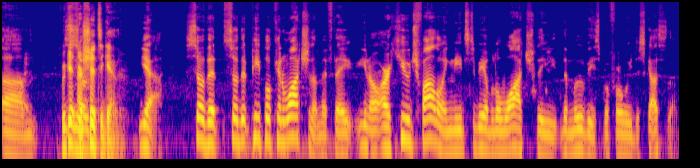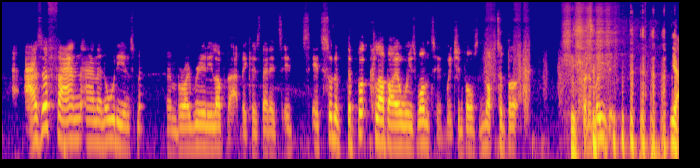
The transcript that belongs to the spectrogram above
Um, We're getting our shit together. yeah, so that so that people can watch them if they, you know, our huge following needs to be able to watch the the movies before we discuss them. As a fan and an audience member, I really love that because then it's it's it's sort of the book club I always wanted, which involves not a book but a movie. Yeah,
